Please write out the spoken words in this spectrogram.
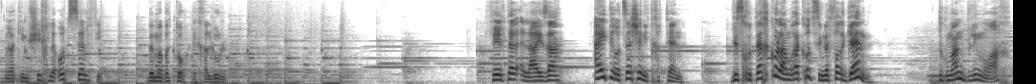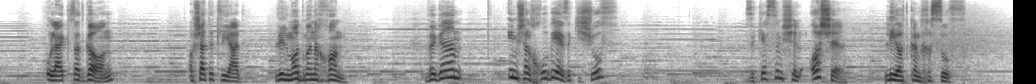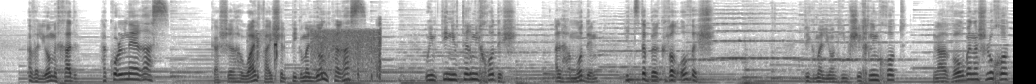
רק המשיך לעוד סלפי, במבטו החלול. פילטר אלייזה, הייתי רוצה שנתחתן. בזכותך כולם רק רוצים לפרגן. דוגמן בלי מוח, אולי קצת גאון, הושטת לי יד, ללמוד מה נכון. וגם, אם שלחו בי איזה כישוף, זה קסם של אושר להיות כאן חשוף. אבל יום אחד הכל נהרס, כאשר הווי-פיי של פיגמליון קרס. הוא המתין יותר מחודש. על המודם הצטבר כבר עובש. פיגמליון המשיך למחות, לעבור בין השלוחות.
